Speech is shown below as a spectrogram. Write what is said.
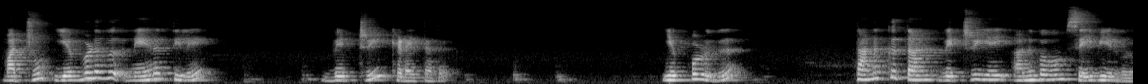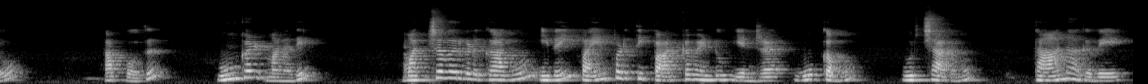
மற்றும் எவ்வளவு நேரத்திலே வெற்றி கிடைத்தது? எப்பொழுது தனக்குத்தான் வெற்றியை அனுபவம் செய்வீர்களோ அப்போது உங்கள் மனதில் மற்றவர்களுக்காகவும் இதை பயன்படுத்தி பார்க்க வேண்டும் என்ற ஊக்கமும் உற்சாகமும் தானாகவே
